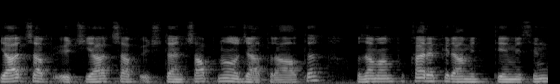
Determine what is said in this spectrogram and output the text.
yarçap 3, yarçap 3'ten çap ne olacaktır 6? O zaman bu kare piramitimizin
